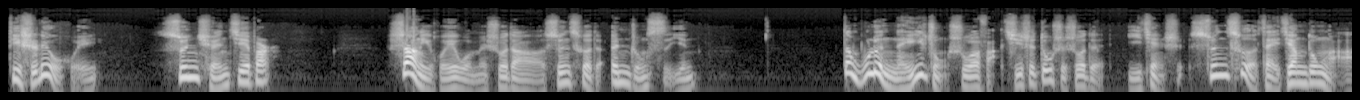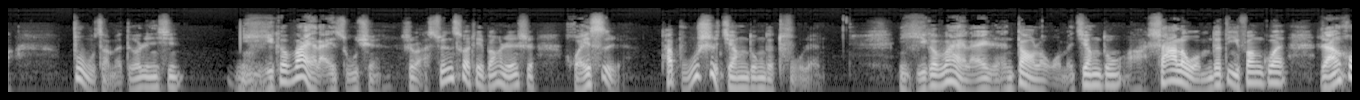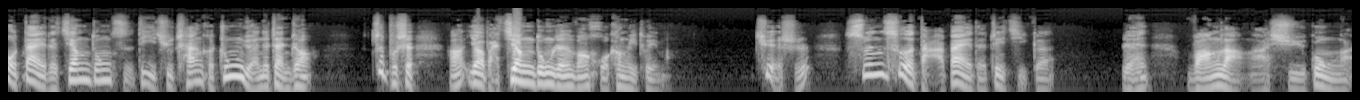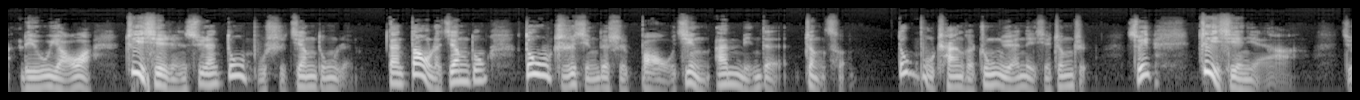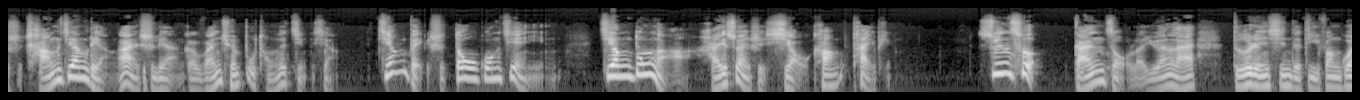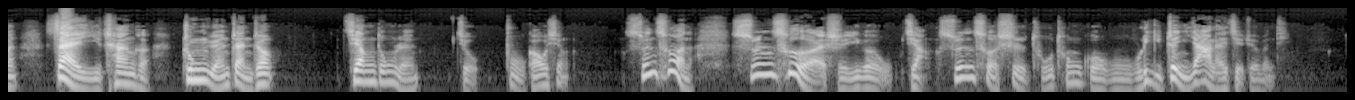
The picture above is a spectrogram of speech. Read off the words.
第十六回，孙权接班上一回我们说到孙策的 N 种死因，但无论哪种说法，其实都是说的一件事：孙策在江东啊，不怎么得人心。你一个外来族群，是吧？孙策这帮人是淮泗人，他不是江东的土人。你一个外来人到了我们江东啊，杀了我们的地方官，然后带着江东子弟去掺和中原的战争，这不是啊要把江东人往火坑里推吗？确实，孙策打败的这几个人，王朗啊、许贡啊、刘繇啊，这些人虽然都不是江东人，但到了江东，都执行的是保境安民的政策，都不掺和中原那些争执。所以这些年啊，就是长江两岸是两个完全不同的景象。江北是刀光剑影，江东啊还算是小康太平。孙策赶走了原来得人心的地方官，再一掺和中原战争，江东人就不高兴了。孙策呢？孙策是一个武将，孙策试图通过武力镇压来解决问题。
